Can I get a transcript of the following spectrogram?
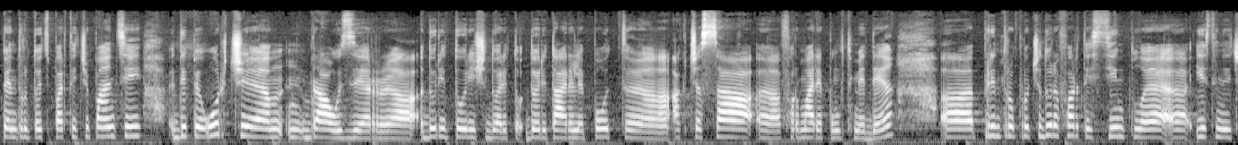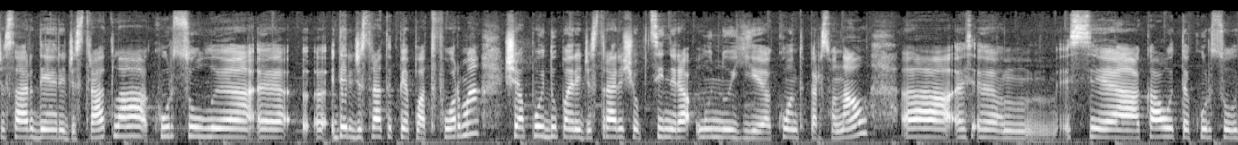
pentru toți participanții. De pe orice browser, doritorii și doritoarele pot accesa formare.md. Printr-o procedură foarte simplă este necesar de înregistrat la cursul de registrată pe platformă și apoi după înregistrare și obținerea unui cont personal se caută cursul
